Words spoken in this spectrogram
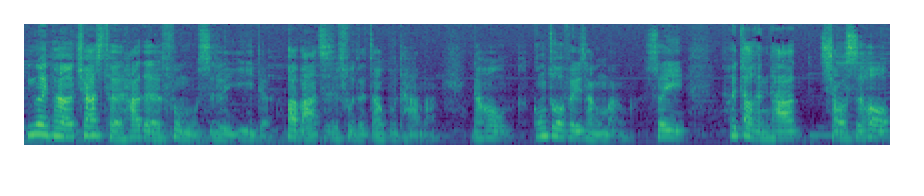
因为他 Chester 他的父母是离异的，爸爸是负责照顾他嘛，然后工作非常忙，所以会造成他小时候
